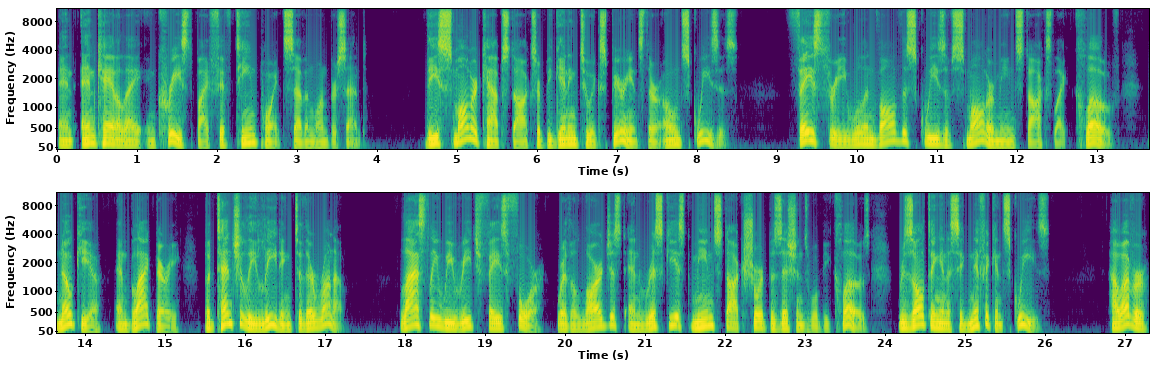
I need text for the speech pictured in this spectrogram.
and NKLA increased by 15.71%. These smaller cap stocks are beginning to experience their own squeezes. Phase 3 will involve the squeeze of smaller meme stocks like Clove, Nokia, and BlackBerry, potentially leading to their run-up. Lastly, we reach Phase 4, where the largest and riskiest meme stock short positions will be closed, resulting in a significant squeeze. However,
